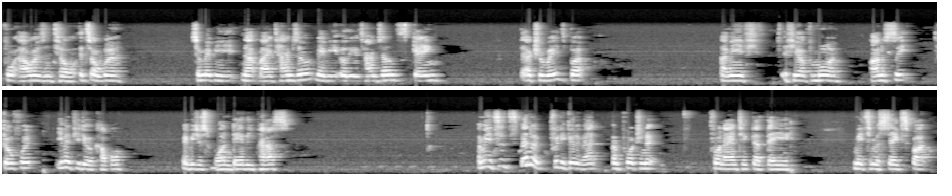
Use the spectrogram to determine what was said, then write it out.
Four hours until it's over. So maybe not my time zone, maybe earlier time zones getting the extra raids, but I mean if if you have more honestly go for it. Even if you do a couple maybe just one daily pass. I mean, it's, it's been a pretty good event. Unfortunate for Niantic that they made some mistakes, but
